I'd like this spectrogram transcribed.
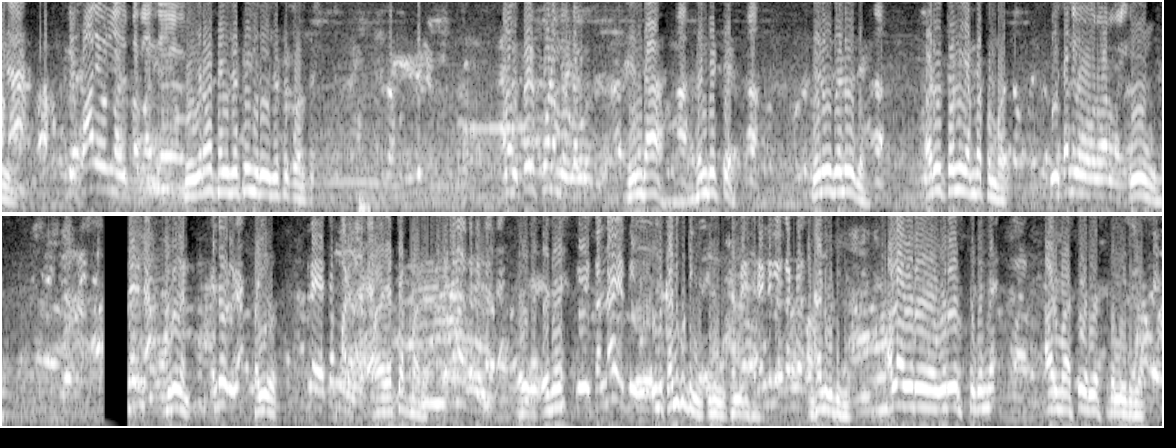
இருபத்தஞ்சு லிட்டர் இருபது லிட்டருக்கு வருது. பேர் போன் நம்பர் இருந்தா ரெண்டு எட்டு எழுபது எழுபது. அறுபத்தொன்னு எண்பத்தொன்பது ம். முருகன். எந்த ஊருங்க? பையூர். எச்சப் மாடு? எது? இது கண்ணுக்குட்டிங்க இது கண்ணுக்குட்டிங்க. எல்லாம் ஒரு ஒரு வருஷத்துக்கு கண்ணு ஆறு மாசத்துக்கு ஒரு வருஷத்துக்கு கண்ணு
